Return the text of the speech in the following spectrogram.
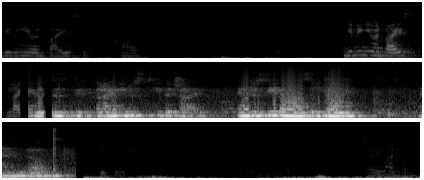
giving you advice is hard. Giving you advice like this is difficult. I need to see the child and to see the muscle tone and um, give you advice. Sorry, one minute.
